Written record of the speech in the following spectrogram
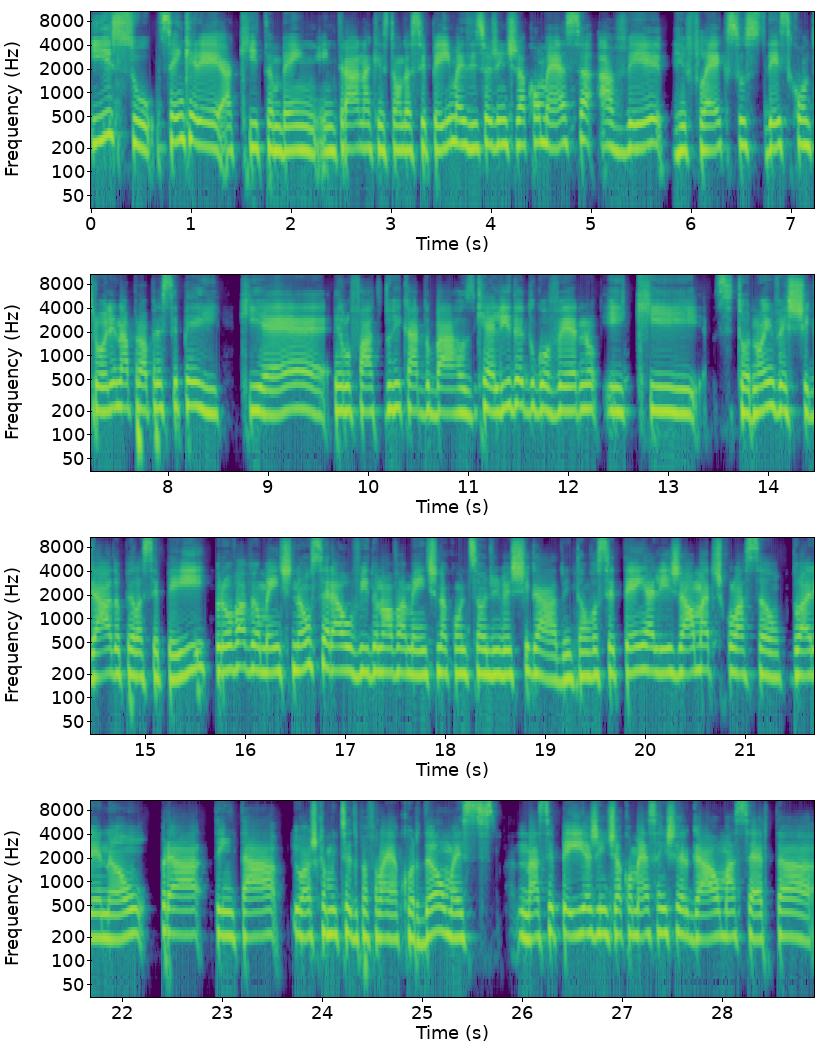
Isso, sem querer aqui também entrar na questão da CPI, mas isso a gente já começa a ver reflexos desse controle na própria CPI que é pelo fato do Ricardo Barros, que é líder do governo e que se tornou investigado pela CPI, provavelmente não será ouvido novamente na condição de investigado. Então você tem ali já uma articulação do Arenão para tentar, eu acho que é muito cedo para falar em acordão, mas na CPI a gente já começa a enxergar uma certa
